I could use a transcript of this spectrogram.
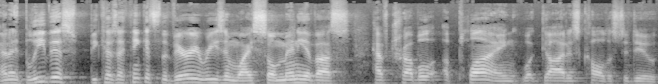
And I believe this because I think it's the very reason why so many of us have trouble applying what God has called us to do.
